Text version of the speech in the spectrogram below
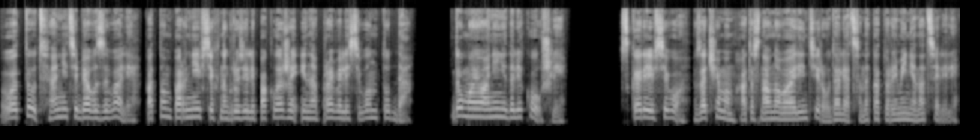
Вот тут они тебя вызывали, потом парней всех нагрузили поклажей и направились вон туда. Думаю, они недалеко ушли. Скорее всего, зачем им от основного ориентира удаляться, на который меня нацелили?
